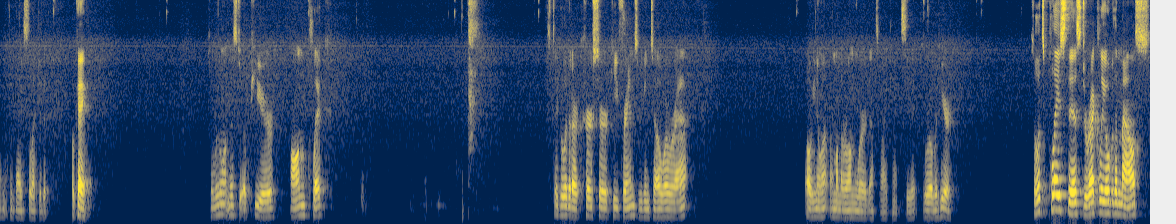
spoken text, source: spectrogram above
I don't think I selected it. Okay. So we want this to appear on click. Let's take a look at our cursor keyframes. We can tell where we're at. Oh, you know what? I'm on the wrong word. That's why I can't see it. We're over here. So let's place this directly over the mouse.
